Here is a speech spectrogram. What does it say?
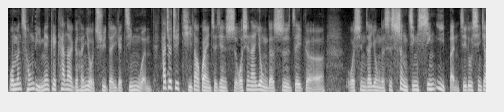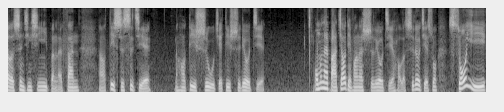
我们从里面可以看到一个很有趣的一个经文，他就去提到关于这件事。我现在用的是这个，我现在用的是圣经新译本，基督新教的圣经新译本来翻啊，第十四节，然后第十五节、第十六节。我们来把焦点放在十六节好了。十六节说：“所以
